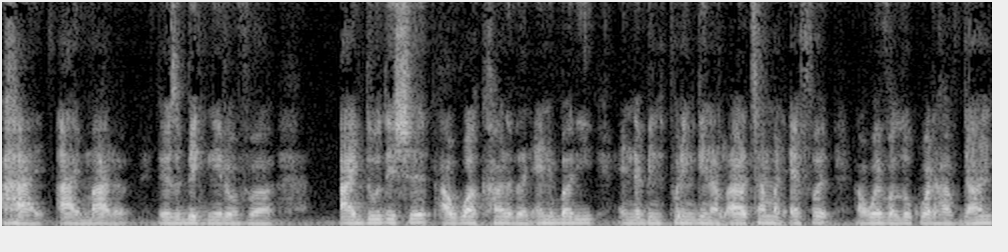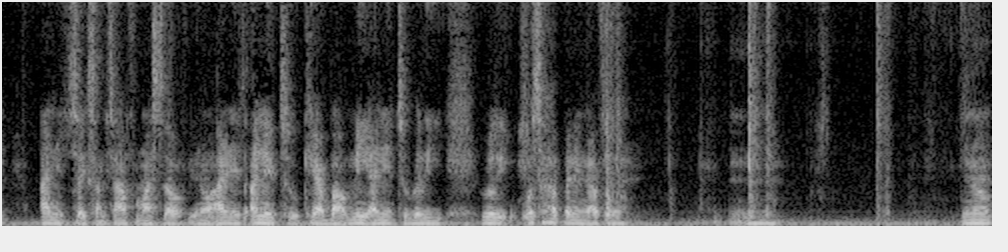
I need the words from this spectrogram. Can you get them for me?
I. I matter. There's a big need of. Uh, I do this shit. I work harder than anybody, and I've been putting in a lot of time and effort. However, look what I have done. I need to take some time for myself. You know, I need I need to care about me. I need to really, really. What's happening there? Mm-hmm. You know,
